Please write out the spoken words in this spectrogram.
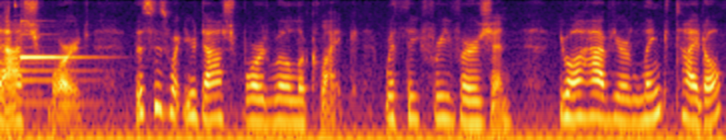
dashboard. This is what your dashboard will look like with the free version. You will have your link title,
